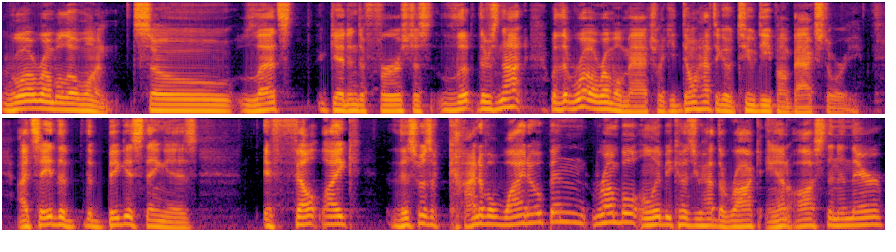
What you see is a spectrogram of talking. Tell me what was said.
Royal Rumble 01. So let's get into first. Just li- there's not with the Royal Rumble match. Like you don't have to go too deep on backstory. I'd say the the biggest thing is it felt like this was a kind of a wide open Rumble only because you had The Rock and Austin in there.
